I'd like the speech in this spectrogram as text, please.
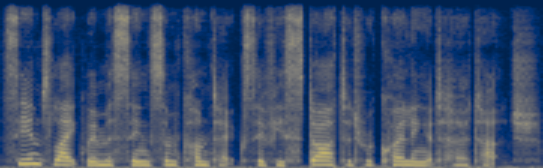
Seems like we're missing some context if he started recoiling at her touch.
